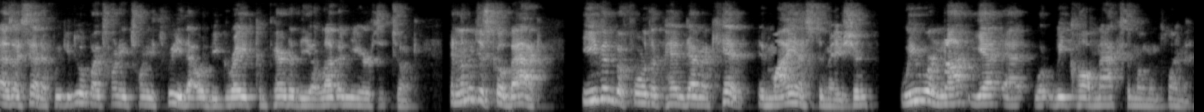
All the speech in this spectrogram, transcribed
as I said, if we could do it by 2023, that would be great compared to the 11 years it took. And let me just go back. Even before the pandemic hit, in my estimation, we were not yet at what we call maximum employment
